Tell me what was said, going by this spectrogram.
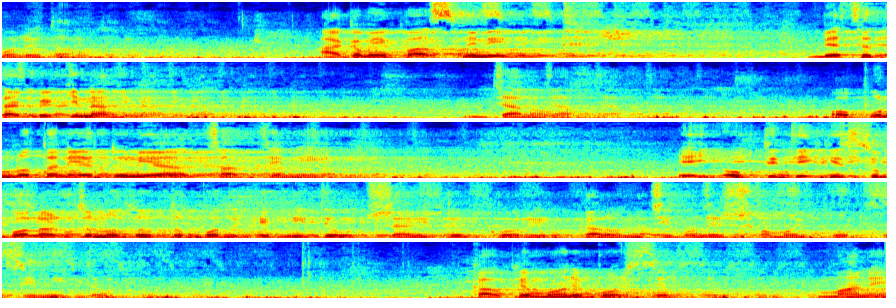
বলে দাও। আগামী পাঁচ মিনিট বেঁচে থাকবে কিনা জানো না। অপূর্ণতা নিয়ে দুনিয়া চাচ্ছে নেই। এই উক্তিটি কিছু বলার জন্য দ্রুত পদক্ষেপ নিতে উৎসাহিত করে, কারণ জীবনের সময় খুব সীমিত। কাউকে মনে পড়ছে মানে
